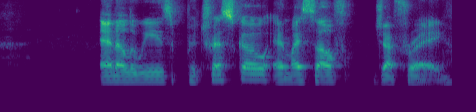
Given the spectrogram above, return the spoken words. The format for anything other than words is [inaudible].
Anna Louise Petresco, and myself, Jeffrey.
